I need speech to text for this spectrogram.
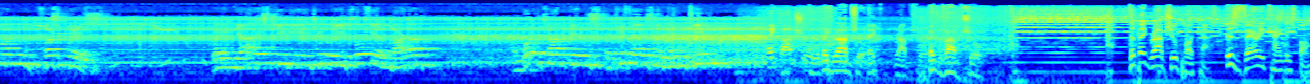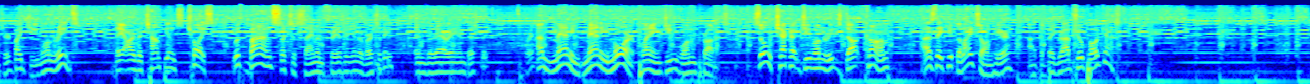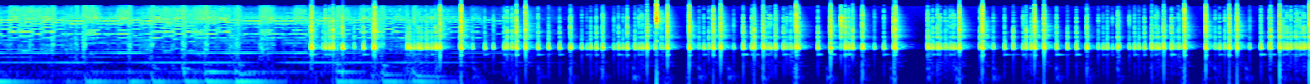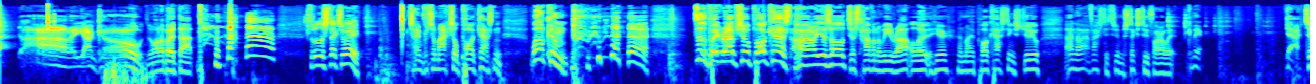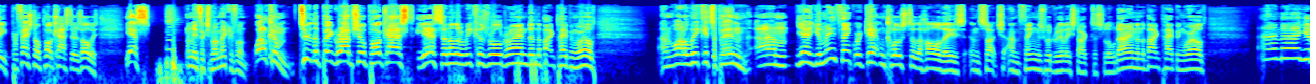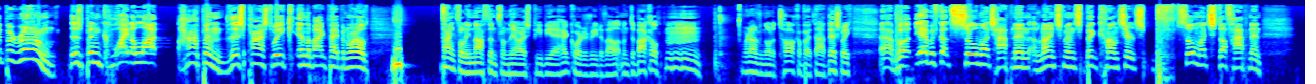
won first place, winning the RSPB Jubilee Trophy in Varna, and World Champions for 2019. Big Rab Show. The Big Rab Show. Big Rab Show. Big Rab Show. The Big Rab Show podcast is very kindly sponsored by G1 Reeds. They are the champion's choice with bands such as Simon Fraser University, Inveraray and District, and many, many more playing G1 products. So check out G1Reeds.com as they keep the lights on here at the Big Rab Show podcast. Go. What about that? Throw the sticks away. Time for some actual podcasting. Welcome to the Big Rab Show podcast. How are you all? Just having a wee rattle out here in my podcasting studio. And I've actually threw my sticks too far away. Come here. Yeah, see, professional podcaster as always. Yes, let me fix my microphone. Welcome to the Big Rab Show podcast. Yes, another week has rolled round in the bagpiping world. And what a week it's been. Um, yeah, you may think we're getting close to the holidays and such, and things would really start to slow down in the bagpiping world. And uh, you'd be wrong. There's been quite a lot happen this past week in the bagpiping world. Thankfully, nothing from the RSPBA headquarters redevelopment debacle. We're not even going to talk about that this week. Uh, but yeah, we've got so much happening announcements, big concerts, pff, so much stuff happening.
